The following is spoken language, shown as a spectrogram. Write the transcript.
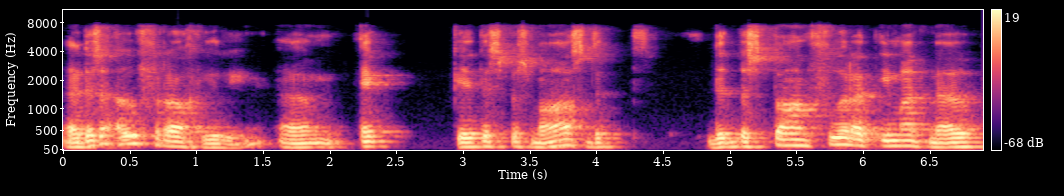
Uh, dis 'n ou vraag hierdie. Ehm um, ek het 'n spesmaas dit dit bestaan voordat iemand nou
